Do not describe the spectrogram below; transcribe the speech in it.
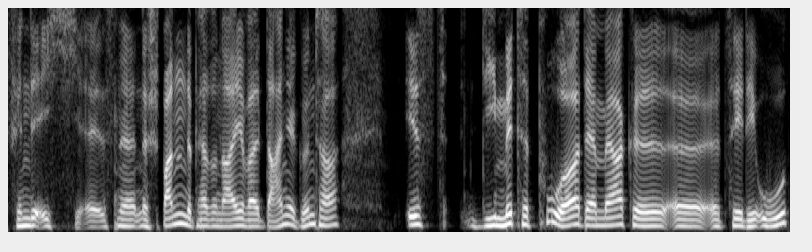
finde ich, äh, ist eine, eine spannende Personalie, weil Daniel Günther ist die Mitte pur der Merkel-CDU äh,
